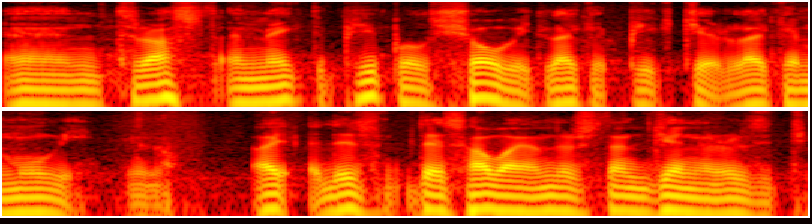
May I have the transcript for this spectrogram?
and trust and make the people show it like a picture, like a movie, you know. I, this, that's how I understand generosity.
